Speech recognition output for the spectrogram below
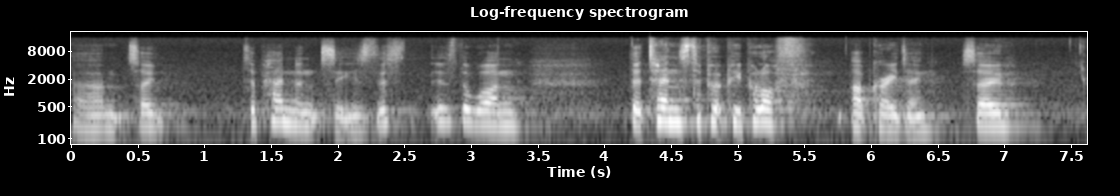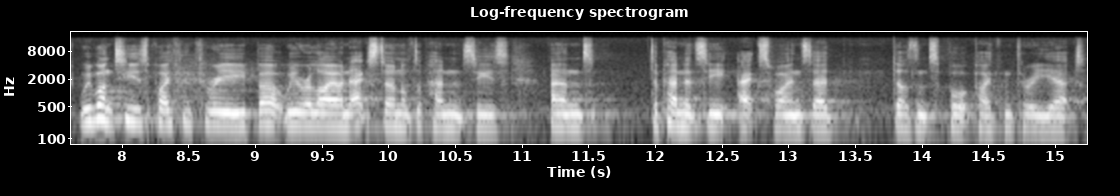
Um, so dependencies, this is the one that tends to put people off upgrading. So we want to use Python 3, but we rely on external dependencies, and dependency X, Y, and Z doesn't support Python 3 yet,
